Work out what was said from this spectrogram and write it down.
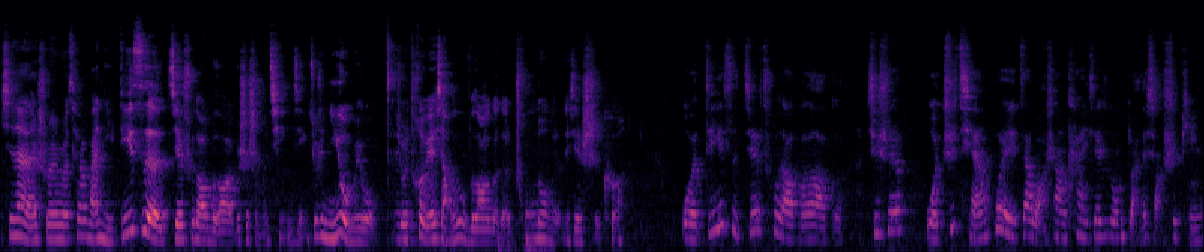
现在来说一说蔡小凡，你第一次接触到 vlog 是什么情景？就是你有没有就是特别想录 vlog 的冲动的那些时刻？我第一次接触到 vlog，其实我之前会在网上看一些这种短的小视频，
